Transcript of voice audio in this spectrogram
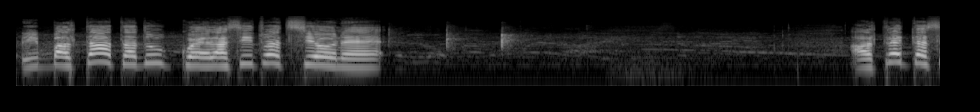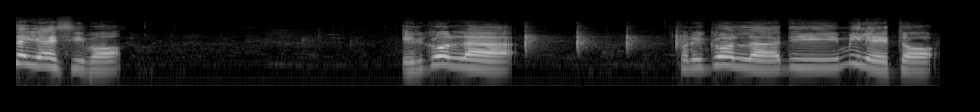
Ribaltata dunque la situazione. Al 36esimo il gol con il gol di Mileto.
